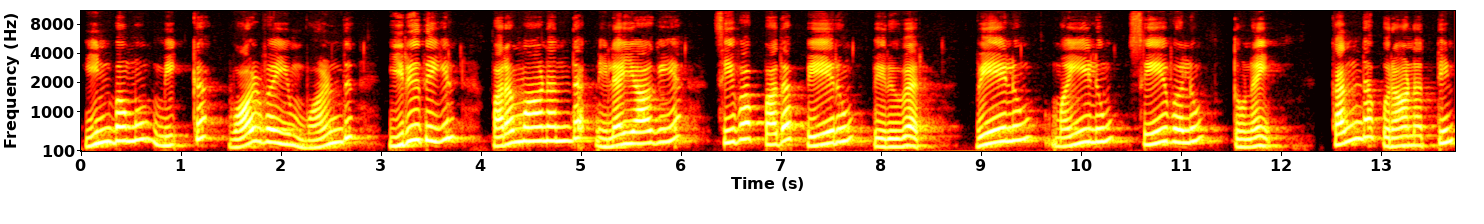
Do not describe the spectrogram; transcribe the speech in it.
இன்பமும் மிக்க வாழ்வையும் வாழ்ந்து இறுதியில் பரமானந்த நிலையாகிய சிவபத பேரும் பெறுவர். வேலும் மயிலும் சேவலும் துணை. கந்த புராணத்தின்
